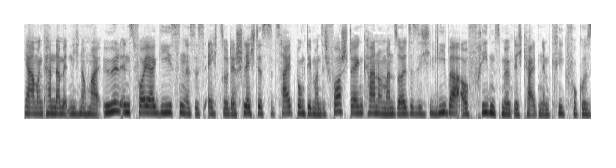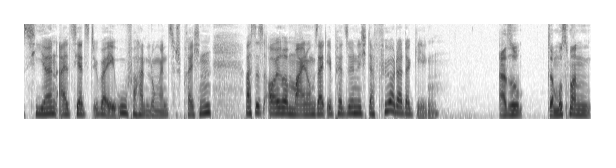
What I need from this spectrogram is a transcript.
ja, man kann damit nicht nochmal Öl ins Feuer gießen. Es ist echt so der schlechteste Zeitpunkt, den man sich vorstellen kann. Und man sollte sich lieber auf Friedensmöglichkeiten im Krieg fokussieren, als jetzt über EU-Verhandlungen zu sprechen. Was ist eure Meinung? Seid ihr persönlich dafür oder dagegen? Also da muss man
